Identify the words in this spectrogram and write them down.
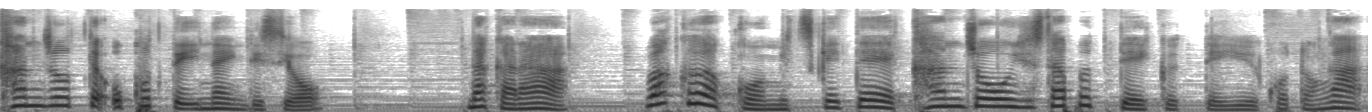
感情って起こっていないんですよ。だからワクワクを見つけて感情を揺さぶっていくっていうことが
